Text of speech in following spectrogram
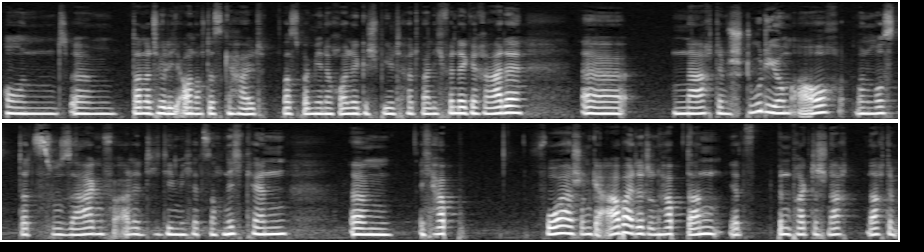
Und ähm, dann natürlich auch noch das Gehalt, was bei mir eine Rolle gespielt hat, weil ich finde gerade äh, nach dem Studium auch, man muss dazu sagen, für alle die, die mich jetzt noch nicht kennen, ähm, ich habe vorher schon gearbeitet und habe dann, jetzt bin praktisch nach, nach, dem,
